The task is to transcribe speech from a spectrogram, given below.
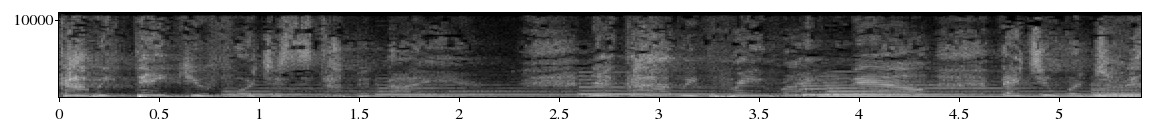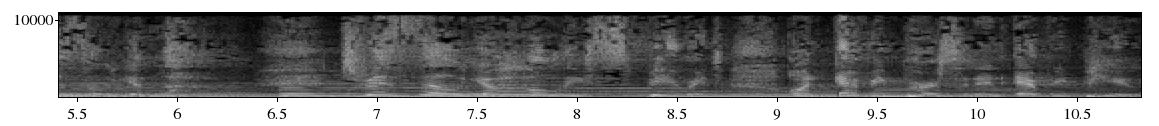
God, we thank you for just stopping by here. Now, God, we pray right now that you would drizzle your love. Drizzle your Holy Spirit on every person in every pew.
